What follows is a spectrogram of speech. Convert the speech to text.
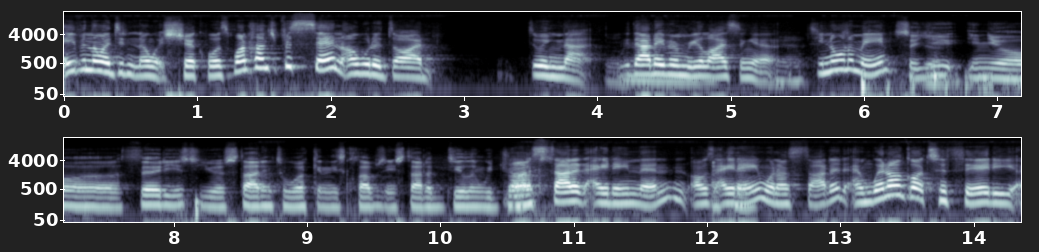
even though I didn't know what shirk was, one hundred percent I would have died doing that without even realizing it. Do you know what I mean? So you in your thirties, you were starting to work in these clubs and you started dealing with No, I started 18 then. I was Okay. 18 when I started. And when I got to 30, I,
